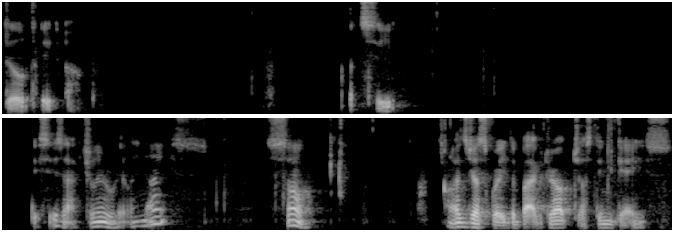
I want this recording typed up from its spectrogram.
tilt it up. Let's see this is actually really nice. So let's just create the backdrop just in case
